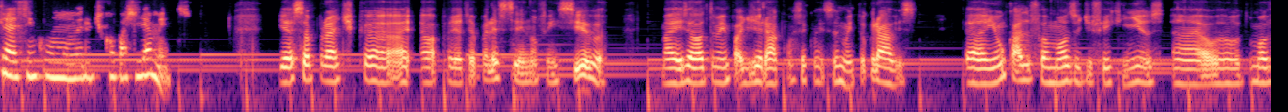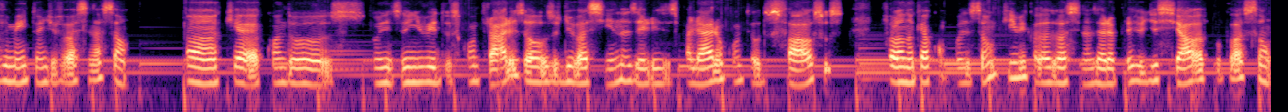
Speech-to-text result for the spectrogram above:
Crescem com o número de compartilhamentos. E essa prática, ela pode até parecer inofensiva, mas ela também pode gerar consequências muito graves. Ah, em um caso famoso de fake news ah, é o do movimento anti-vacinação, ah, que é quando os, os indivíduos contrários ao uso de vacinas, eles espalharam conteúdos falsos, falando que a composição química das vacinas era prejudicial à população.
